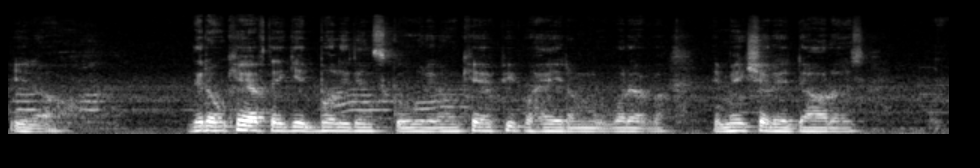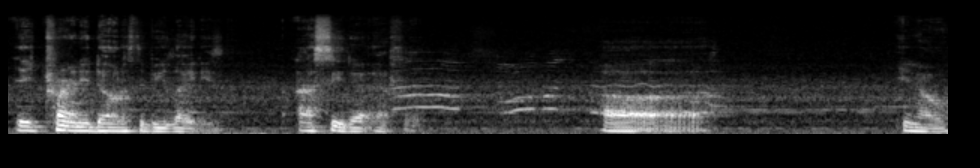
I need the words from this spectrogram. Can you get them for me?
You know, they don't care if they get bullied in school. They don't care if people hate them or whatever. They make sure their daughters, they train their daughters to be ladies. I see their effort. Uh, you know,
